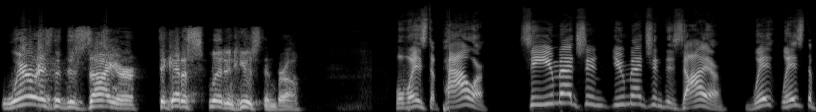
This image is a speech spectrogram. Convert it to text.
Where is the desire to get a split in Houston, bro? Well, where's the power? See, you mentioned you mentioned desire. Where, where's the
